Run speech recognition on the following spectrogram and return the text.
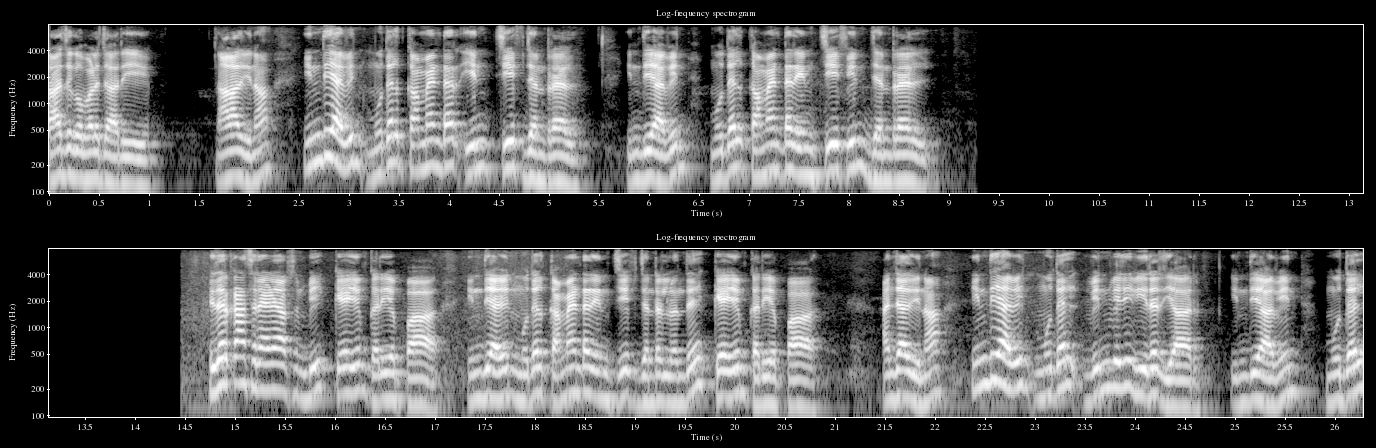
ராஜகோபாலாச்சாரி. நாலாவது வினா இந்தியாவின் முதல் கமாண்டர் இன் சீஃப் ஜெனரல் இந்தியாவின் முதல் commander in chief in general இதற்கான சரியான option P K M Cariappa. இந்தியாவின் முதல் கமாண்டர் இன் சீஃப் ஜெனரல் வந்து கே எம் கரியப்பா. அஞ்சாவது வினா இந்தியாவின் முதல் விண்வெளி வீரர் யார்? இந்தியாவின் முதல்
